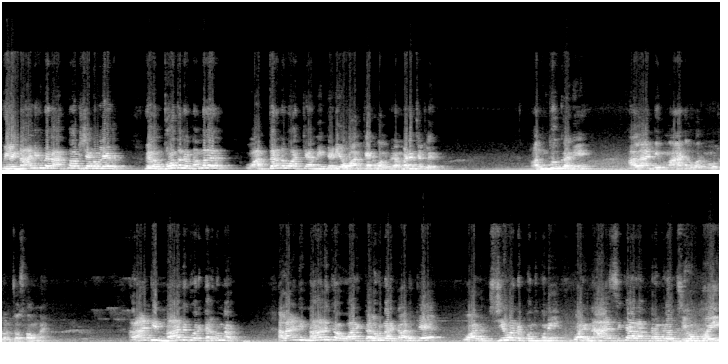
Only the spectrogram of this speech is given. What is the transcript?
వీళ్ళ నాలుగు మీద ఆత్మాభిషేకం లేదు. వీళ్ళ దూతను నమ్మలేరు. వాగ్దాన వాక్యాన్ని గడియ వాక్యాన్ని వాళ్ళు వెంబడించట్లేదు. అందుకని అలాంటి మాటలు వారి నోట్లోంచి వస్తూ ఉన్నాయి. అలాంటి నాలుగు వారు కలుగున్నారు అలాంటి నాలుక వారి కలుగున్నారు కానుకే వారు జీవాన్ని పొందుకొని వారి నాసికారంధ్రంలో జీవం పోయి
